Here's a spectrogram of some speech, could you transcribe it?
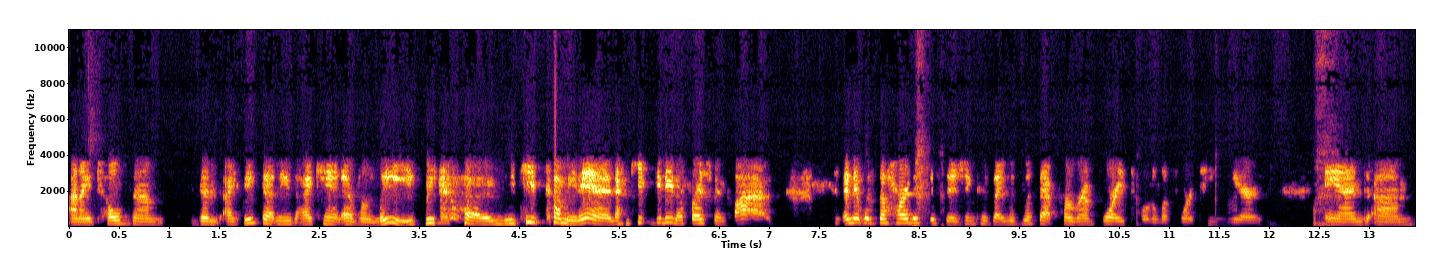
And I told them, then I think that means I can't ever leave because you keep coming in. I keep getting a freshman class and it was the hardest decision because I was with that program for a total of 14 years and um,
